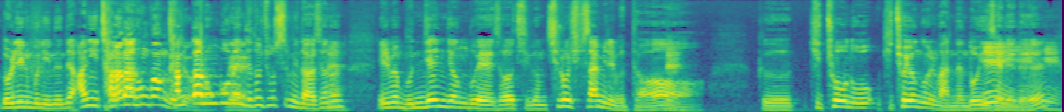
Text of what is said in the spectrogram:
놀리는 분이 있는데 아니 잠깐 홍보하면 되죠. 잠깐 홍보맨 네. 돼도 좋습니다. 저는 네. 일면 문재인 정부에서 지금 7월 13일부터 네. 그 기초 노 기초연금을 받는 노인 예, 세대들 예, 예.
